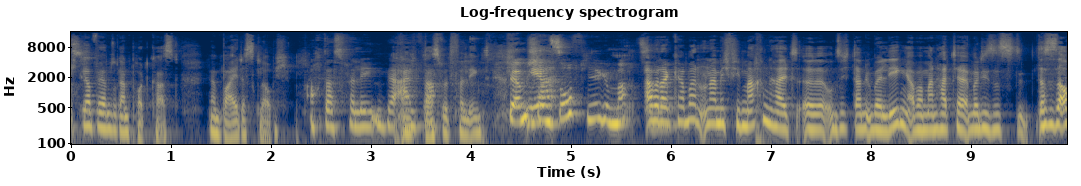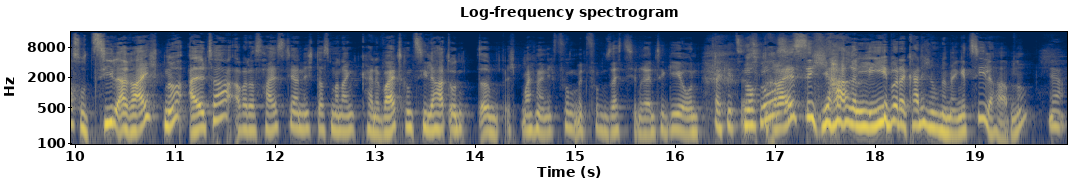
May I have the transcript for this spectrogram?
ich glaube, wir haben sogar einen Podcast. Wir haben beides, glaube ich. Auch das verlinken wir einfach. Auch das wird verlinkt. Wir haben ja. schon so viel gemacht. Aber da kann man unheimlich viel machen halt äh, und sich dann überlegen. Aber man hat ja immer dieses, das ist auch so Ziel erreicht, ne? Alter. Aber das heißt ja nicht, dass man dann keine weiteren Ziele hat und äh, ich meine, wenn ich mit 65 in Rente gehe und noch 30 los. Jahre lebe, da kann ich noch eine Menge Ziele haben, ne? Ja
